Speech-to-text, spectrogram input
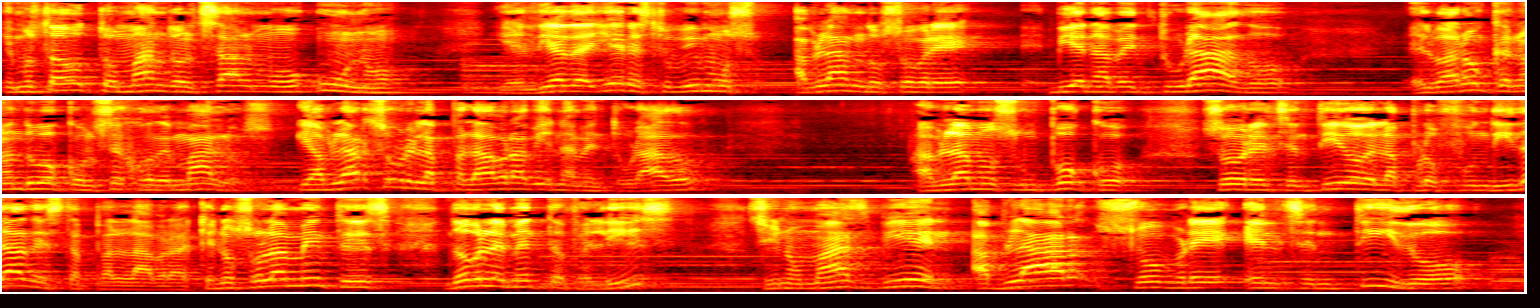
Hemos estado tomando el Salmo 1 y el día de ayer estuvimos hablando sobre bienaventurado, el varón que no anduvo consejo de malos. Y hablar sobre la palabra bienaventurado hablamos un poco sobre el sentido de la profundidad de esta palabra, que no solamente es doblemente feliz, sino más bien hablar sobre el sentido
